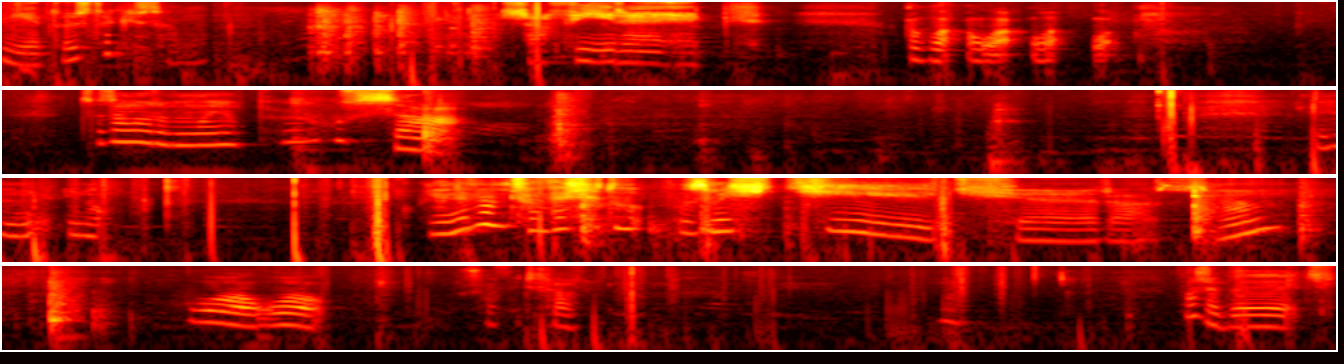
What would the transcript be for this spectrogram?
Nie, to jest takie samo. Szafirek. Ała, ała, ała, ała. Co tam robi moja bluza? Mm, No. Ja nie wiem, czy wy się tu zmieścicie razem. Wow, wow. Szafir, szafir. No. Może być.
